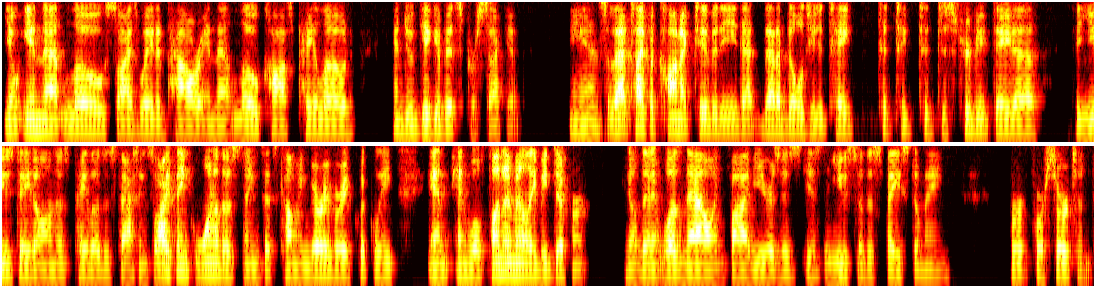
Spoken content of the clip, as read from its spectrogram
you know, in that low size, weight, and power, in that low cost payload, and do gigabits per second. And so that type of connectivity, that that ability to take to, to, to distribute data, to use data on those payloads is fascinating. So I think one of those things that's coming very, very quickly and, and will fundamentally be different you know than it was now in five years is is the use of the space domain for for certain.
